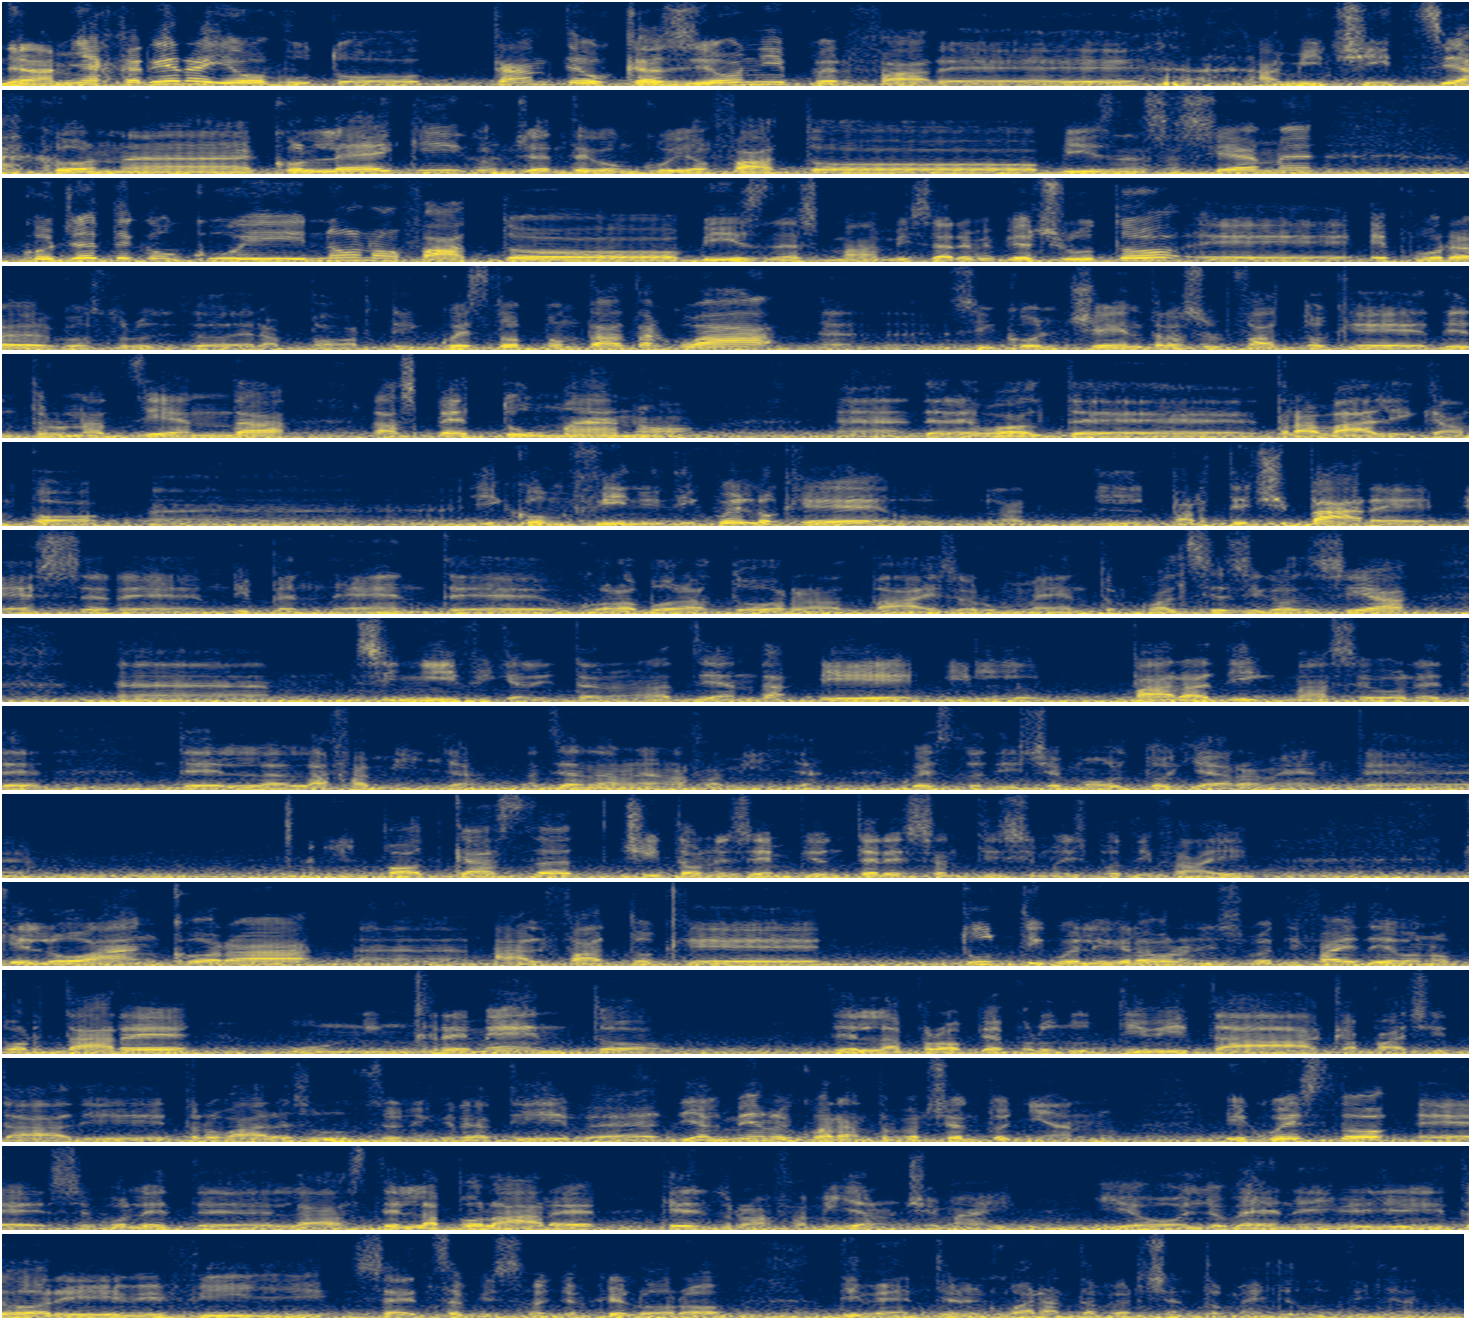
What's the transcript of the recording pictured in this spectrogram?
Nella mia carriera io ho avuto tante occasioni per fare amicizia con eh, colleghi, con gente con cui ho fatto business assieme, con gente con cui non ho fatto business ma mi sarebbe piaciuto e, eppure aver costruito dei rapporti. Questa puntata qua eh, si concentra sul fatto che dentro un'azienda l'aspetto umano eh, delle volte travalica un po' eh, i confini di quello che la, il partecipare, essere un dipendente, un collaboratore, un advisor, un mentor, qualsiasi cosa sia, eh, significa all'interno dell'azienda e il paradigma, se volete, della famiglia. L'azienda non è una famiglia, questo dice molto chiaramente il podcast, cita un esempio interessantissimo di Spotify che lo ancora eh, al fatto che tutti quelli che lavorano in Spotify devono portare un incremento della propria produttività, capacità di trovare soluzioni creative, eh, di almeno il 40% ogni anno. E questo è, se volete, la stella polare che dentro una famiglia non c'è mai. Io voglio bene i miei genitori, i miei figli, senza bisogno che loro diventino il 40% meglio tutti gli anni.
